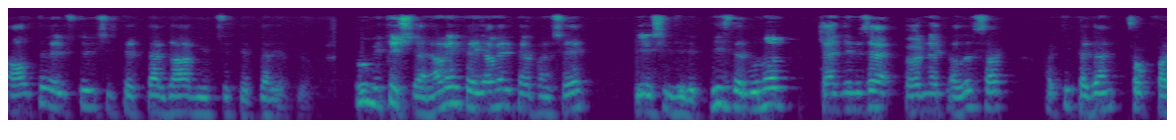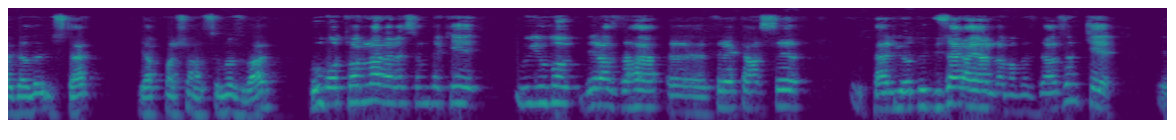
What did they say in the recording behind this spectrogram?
6 ve üstü şirketler daha büyük şirketler yapıyor. Bu müthiş yani Amerika'yı Amerika yapan şey girişimcilik. Biz de bunun kendimize örnek alırsak hakikaten çok faydalı işler yapma şansımız var. Bu motorlar arasındaki uyumu biraz daha e, frekansı, periyodu güzel ayarlamamız lazım ki e,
